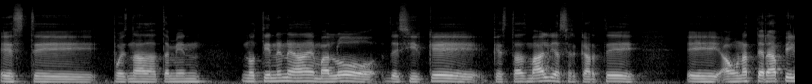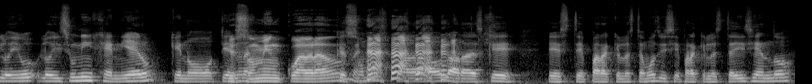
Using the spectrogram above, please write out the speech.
este, pues nada, también no tiene nada de malo decir que, que estás mal y acercarte eh, a una terapia. Y lo, digo, lo dice un ingeniero que no tiene... Que son bien cuadrados. Que somos cuadrados, la verdad es que, este, para que lo estemos diciendo, para que lo esté diciendo,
